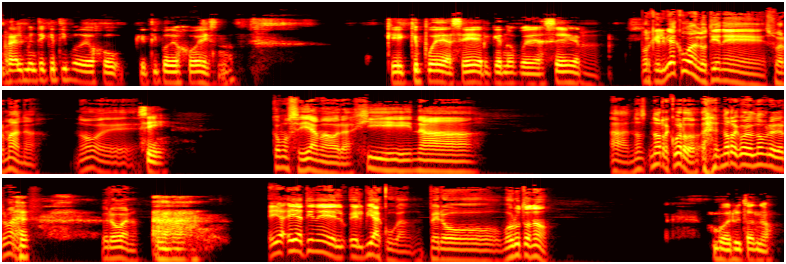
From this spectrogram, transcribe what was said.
realmente qué tipo de ojo, qué tipo de ojo es, ¿no? ¿Qué, qué puede hacer, qué no puede hacer? Mm. Porque el Byakugan lo tiene su hermana, ¿no? Eh, sí. ¿Cómo se llama ahora? Hina... Ah, no, no recuerdo, no recuerdo el nombre de la hermana. Pero bueno. Ah. Ella, ella tiene el, el Byakugan, pero Boruto no. Boruto no.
